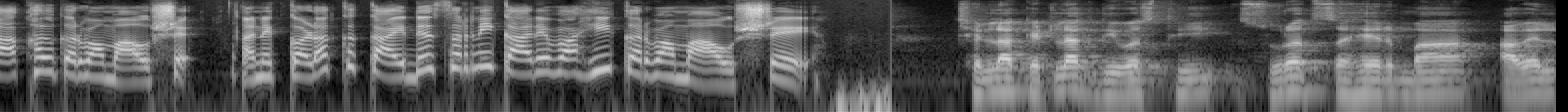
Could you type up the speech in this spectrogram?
દાખલ કરવામાં આવશે અને કડક કાયદેસરની કાર્યવાહી કરવામાં આવશે. છેલ્લા કેટલાક દિવસથી સુરત શહેરમાં આવેલ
